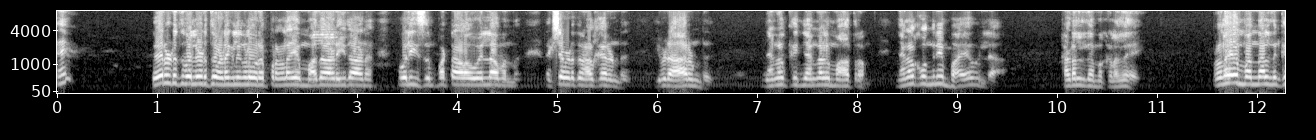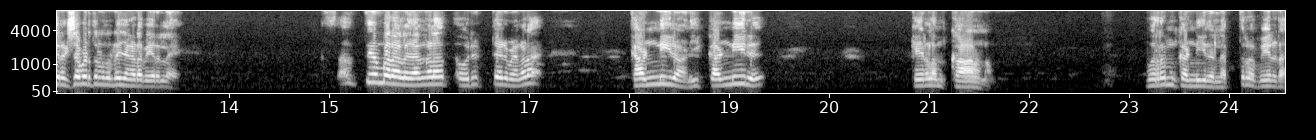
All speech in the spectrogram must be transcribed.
ഏ? വേറൊരിടത്ത് വല്ലയിടത്തും ആണെങ്കിൽ നിങ്ങൾ പ്രളയം അതാണ് ഇതാണ് പോലീസും പട്ടാളവും എല്ലാം വന്ന് രക്ഷപ്പെടുത്തുന്ന ആൾക്കാരുണ്ട്. ഇവിടെ ആരുണ്ട്? ഞങ്ങൾക്ക് ഞങ്ങൾ മാത്രം. ഞങ്ങൾക്കൊന്നിനെയും ഭയമില്ല. കടലിന്റെ മക്കളല്ലേ പ്രളയം വന്നാൽ നിങ്ങൾക്ക് രക്ഷപ്പെടുത്തണമെന്നുണ്ടെങ്കിൽ ഞങ്ങളുടെ പേരല്ലേ? സത്യം പറയാലോ ഞങ്ങൾ ഒരു ഞങ്ങളുടെ കണ്ണീരാണ്. ഈ കണ്ണീര് കേരളം കാണണം. വെറും കണ്ണീരല്ല എത്ര പേരുടെ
